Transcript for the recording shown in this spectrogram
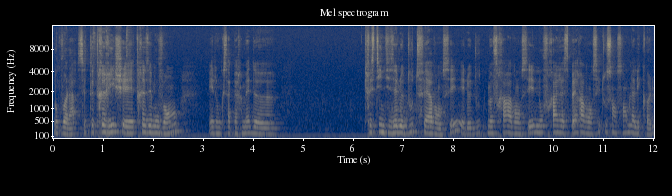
Donc voilà, c'était très riche et très émouvant. Et donc ça permet de... Christine disait, le doute fait avancer, et le doute me fera avancer, nous fera, j'espère, avancer tous ensemble à l'école.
